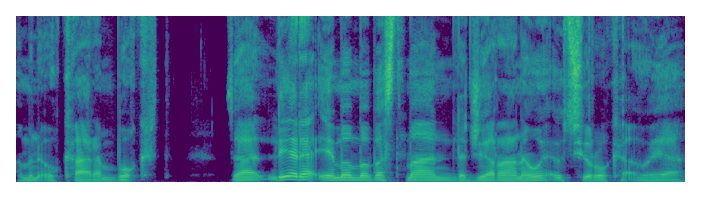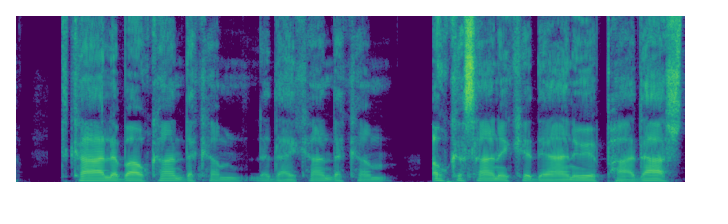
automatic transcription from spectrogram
ئەمن ئەو کارم بۆ کرد لێرە ئێمە مەبەستمان لە جێرانەوەی ئەو چیرۆکە ئەوەیە تکا لە باوکان دەکەم لە دایکان دەکەم ئەو کەسانێک کە دەیانەوێت پاداشت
